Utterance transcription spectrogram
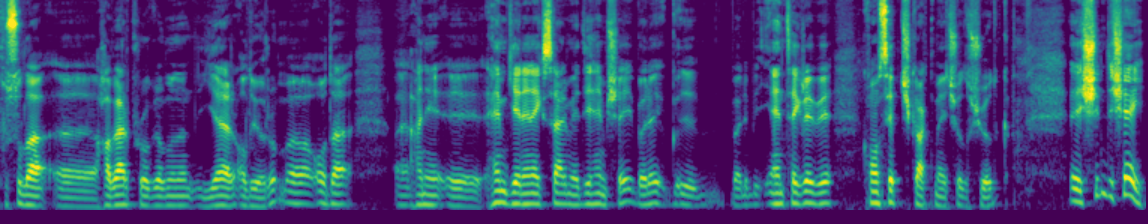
Pusula e, haber programının yer alıyorum. E, o da e, hani e, hem geleneksel medya hem şey böyle e, böyle bir entegre bir konsept çıkartmaya çalışıyorduk. E, şimdi şey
